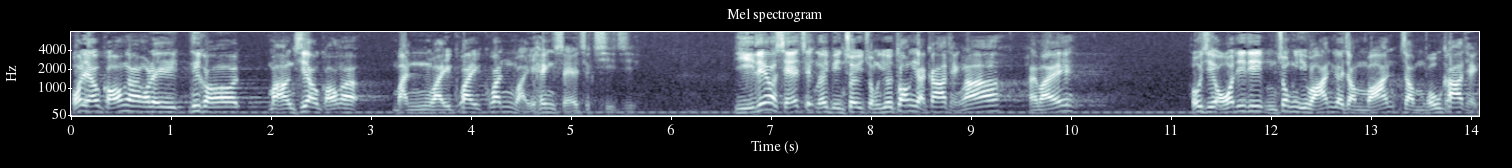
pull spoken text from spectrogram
我哋有講啊，我哋呢個孟子有講啊，民為貴，君為輕，社稷次之。而呢個社稷裏邊最重要，當然係家庭啦，係咪？好似我呢啲唔中意玩嘅就唔玩，就唔好家庭。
